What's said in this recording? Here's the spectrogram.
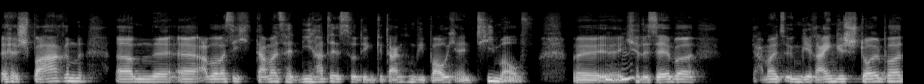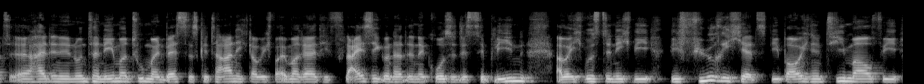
äh, sparen. Ähm, äh, aber was ich damals halt nie hatte, ist so den Gedanken, wie baue ich ein Team auf? Weil äh, mhm. ich hatte selber damals irgendwie reingestolpert, äh, halt in den Unternehmertum, mein Bestes getan. Ich glaube, ich war immer relativ fleißig und hatte eine große Disziplin, aber ich wusste nicht, wie, wie führe ich jetzt, wie baue ich ein Team auf, wie,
